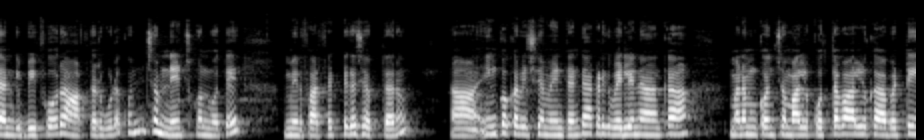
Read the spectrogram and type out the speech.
దానికి బిఫోర్ ఆఫ్టర్ కూడా కొంచెం నేర్చుకొని పోతే మీరు పర్ఫెక్ట్గా చెప్తారు. ఇంకొక విషయం ఏంటంటే అక్కడికి వెళ్ళినాక మనం కొంచెం వాళ్ళు కొత్త వాళ్ళు కాబట్టి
